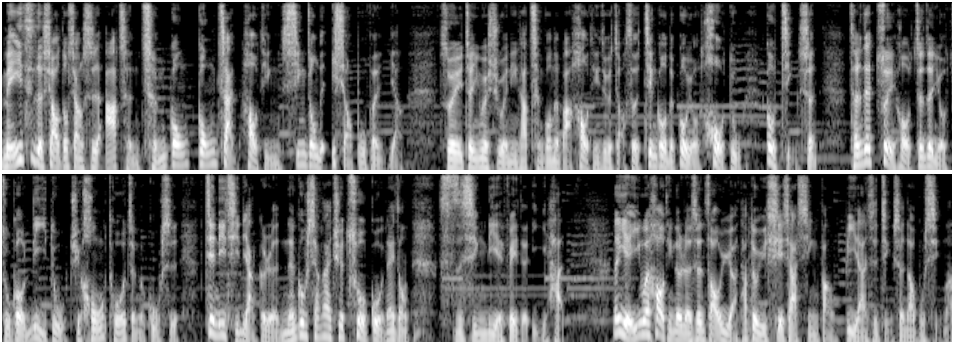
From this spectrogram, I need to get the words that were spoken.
每一次的笑都像是阿成成功攻占浩廷心中的一小部分一样。所以正因为徐维宁他成功的把浩廷这个角色建构的够有厚度、够谨慎，才能在最后真正有足够力度去烘托整个故事，建立起两个人能够相爱却错过那种撕心裂肺的遗憾。那也因为浩廷的人生遭遇啊，他对于卸下心防必然是谨慎到不行嘛。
